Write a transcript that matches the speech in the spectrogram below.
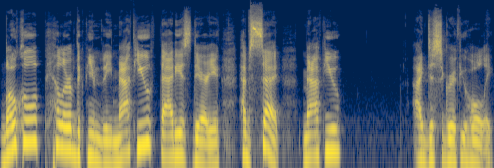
local pillar of the community, Matthew Thaddeus Derry, have said, Matthew, I disagree with you wholly.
